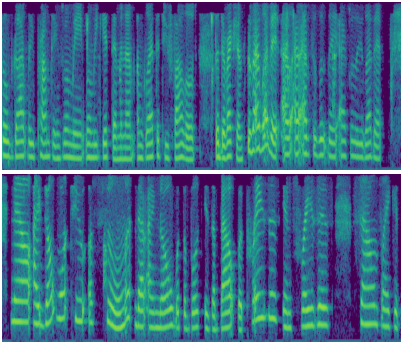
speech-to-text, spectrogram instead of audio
those godly promptings when we when we get them, and I'm I'm glad that you followed the directions because I love it. I, I absolutely absolutely love it. Now, I don't want to assume that I know what the book is about, but praises in phrases sounds like it's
